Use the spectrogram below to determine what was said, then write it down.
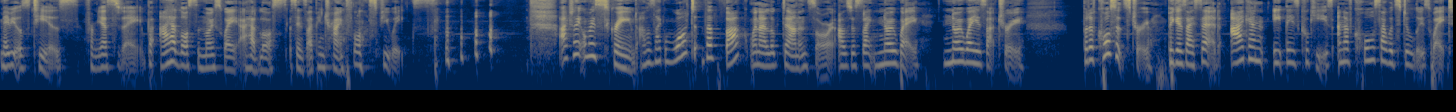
maybe it was tears from yesterday, but I had lost the most weight I had lost since I've been trying for the last few weeks. I actually almost screamed. I was like, what the fuck? When I looked down and saw it, I was just like, no way. No way is that true. But of course it's true because I said I can eat these cookies and of course I would still lose weight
